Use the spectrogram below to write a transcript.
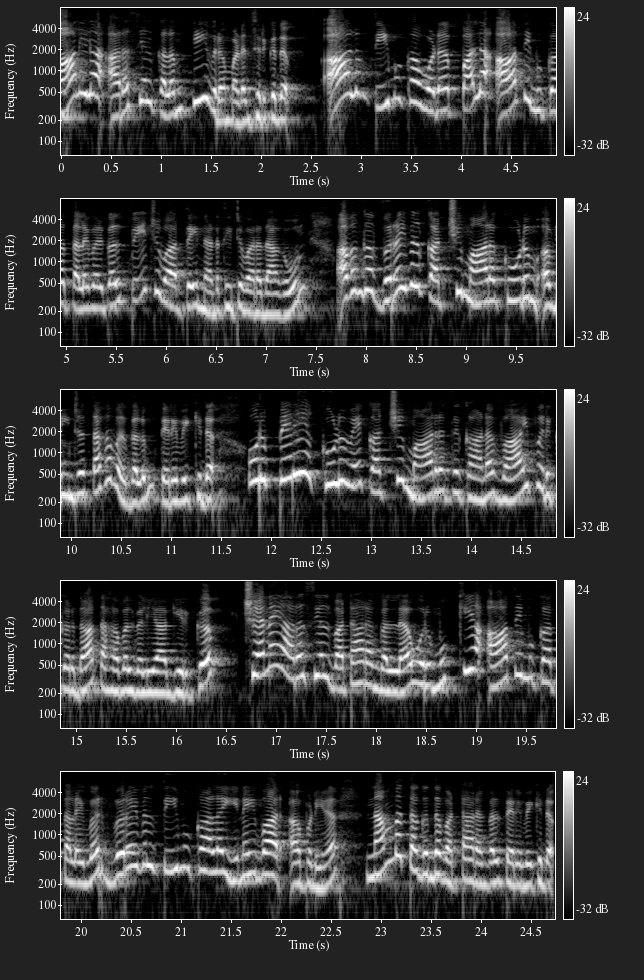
மாநில அரசியல் களம் தீவிரம் அடைஞ்சிருக்குது. ஆளும் திமுகவோட பல அதிமுக தலைவர்கள் பேச்சுவார்த்தை நடத்திட்டு வரதாகவும் அவங்க விரைவில் கட்சி மாறக்கூடும் அப்படின்ற தகவல் தகவல்களும் தெரிவிக்குது. ஒரு பெரிய குழுவே கட்சி மாறுறதுக்கான வாய்ப்பு இருக்கிறதா தகவல் வெளியாகி இருக்கு சென்னை அரசியல் வட்டாரங்கள்ல ஒரு முக்கிய அதிமுக தலைவர் விரைவில் திமுக இணைவார் அப்படின்னு நம்ப தகுந்த வட்டாரங்கள் தெரிவிக்குது.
